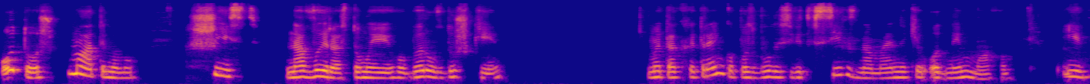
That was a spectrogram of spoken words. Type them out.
Отож, матимемо 6 на вираз, тому я його беру в дужки. Ми так хитренько позбулись від всіх знаменників одним махом. І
